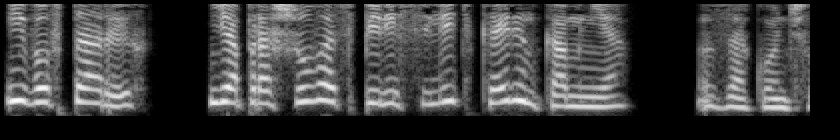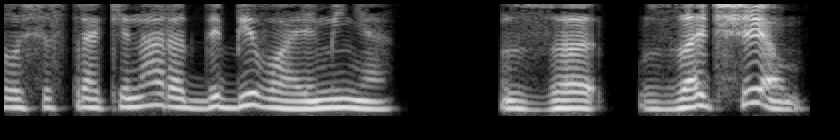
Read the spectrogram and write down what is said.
И во-вторых, я прошу вас переселить Кэрин ко мне. Закончила сестра Кинара, добивая меня. «За... зачем?»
